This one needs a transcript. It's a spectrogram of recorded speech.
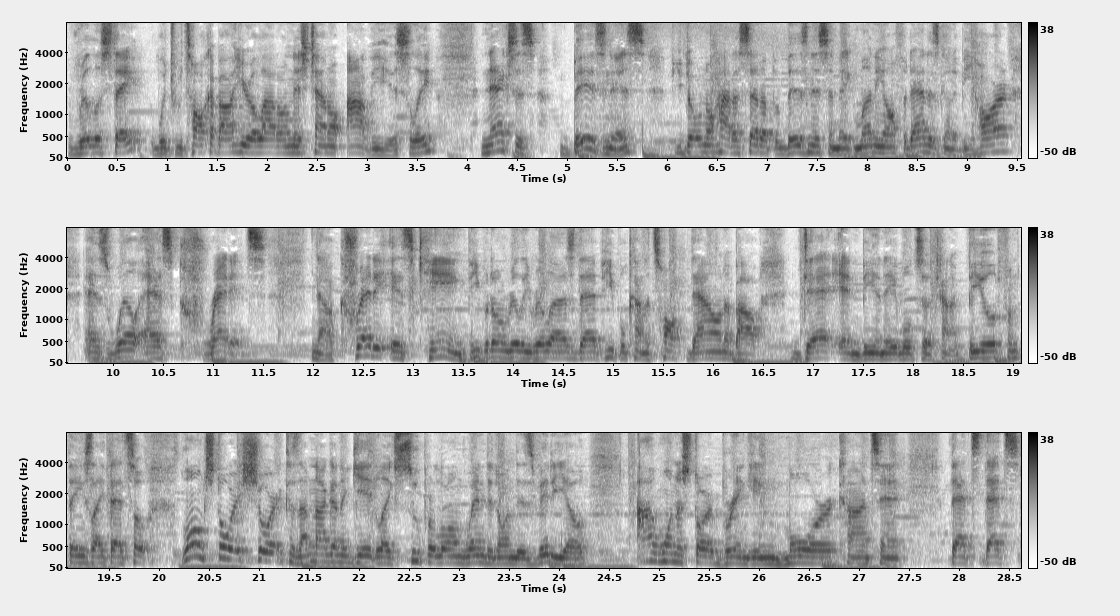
real estate, which we talk about here a lot on this channel, obviously. Next is business. If you don't know how to set up a business and make money off of that, it's gonna be hard, as well as credit. Now, credit is king. People don't really realize that. People kind of talk down about debt and being able to kind of build from things like that. So, long story short, because I'm not gonna get like super long winded on this video, I wanna start bringing more content that's that's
